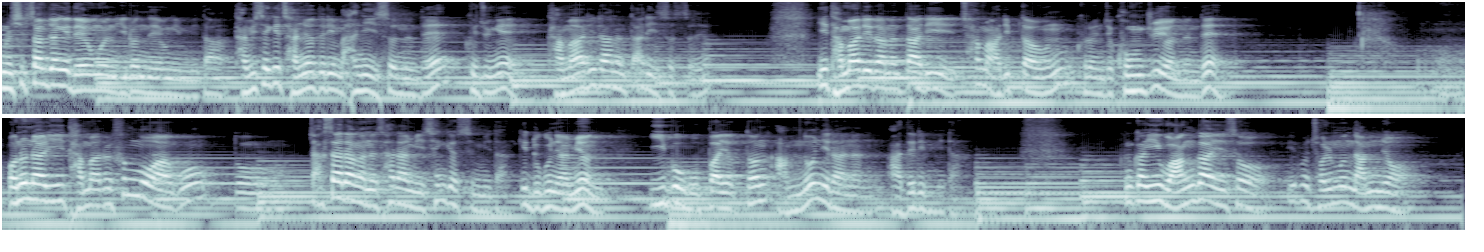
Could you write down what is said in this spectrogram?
오늘 13장의 내용은 이런 내용입니다. 다윗에게 자녀들이 많이 있었는데 그 중에 다말이라는 딸이 있었어요. 이 다말이라는 딸이 참 아립다운 그런 이제 공주였는데 어느 날 이 다말을 흠모하고 또 짝사랑하는 사람이 생겼습니다. 이게 누구냐면 이복 오빠였던 암논이라는 아들입니다. 그러니까 이 왕가에서 이런 젊은 남녀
